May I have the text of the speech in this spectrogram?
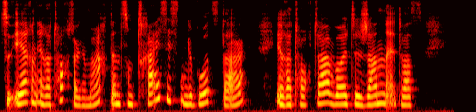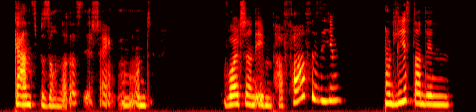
zu Ehren ihrer Tochter gemacht, denn zum 30. Geburtstag ihrer Tochter wollte Jeanne etwas ganz Besonderes ihr schenken und wollte dann eben Parfum für sie und ließ dann den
